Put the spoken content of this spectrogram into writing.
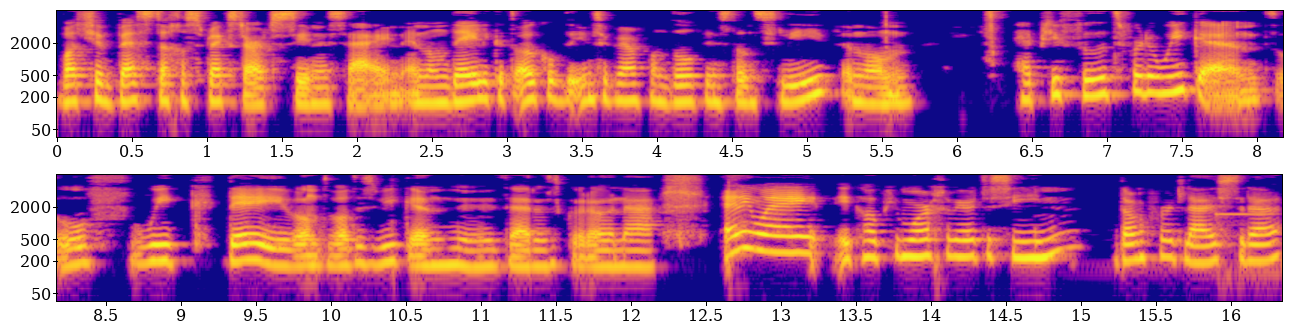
Wat je beste gesprekstarterszinnen zijn. En dan deel ik het ook op de Instagram van Dolphins Don't Sleep. En dan heb je food for the weekend of weekday, want wat is weekend nu tijdens corona? Anyway, ik hoop je morgen weer te zien. Dank voor het luisteren.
